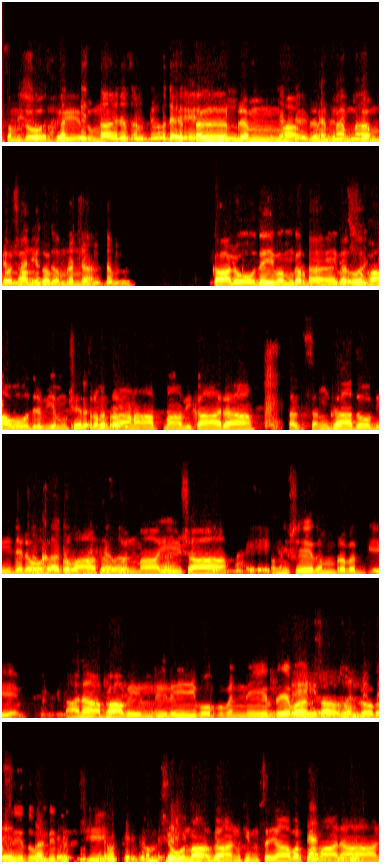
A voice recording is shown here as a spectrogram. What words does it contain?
സംരോധേതും ബ്രഹ്മ ബ്രഹ്മലിംഗം പ്രശാന്തം. പ്രശാന്തം. കാലോ ദൈവം കാലോ സ്വഭാവോ ദ്രവ്യം ക്ഷേത്രം പ്രാണ ആത്മാവികാര തത്സംഘാതോ ബീജരോഹ പ്രവാഹസ്വന്മായേഷ നിഷേധം പ്രപദ്യേ. നാനാഭാവേർലീലൈവോപന്നീർദേവാൻ സാധും ലോകസേതും ബിഭർഷി ഹംസ്യോന്മാർഗാൻ ഹിംസയാ വർത്തമാനാൻ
